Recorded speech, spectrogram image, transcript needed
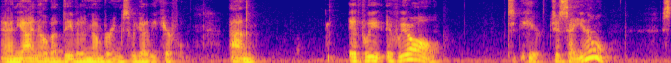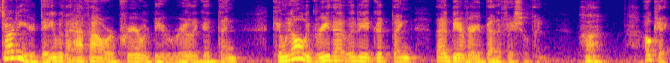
And yeah, I know about David and numbering, so we got to be careful. Um, if we if we all t- here just say, you know, starting your day with a half hour of prayer would be a really good thing. Can we all agree that would be a good thing? That would be a very beneficial thing. Huh. Okay.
